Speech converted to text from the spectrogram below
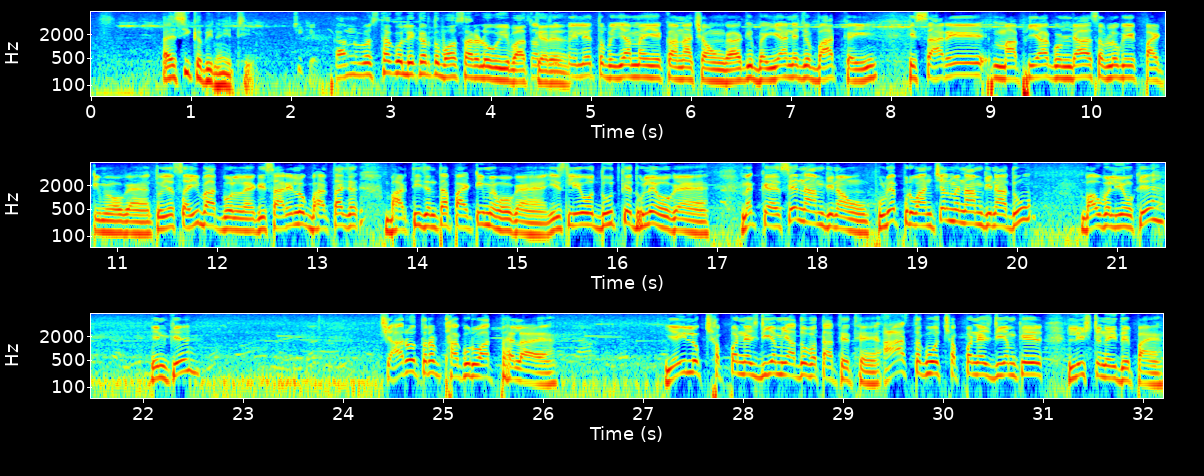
ऐसी कभी नहीं थी। ठीक है। कानून व्यवस्था को लेकर तो बहुत सारे लोग ये बात कह रहे हैं। पहले तो भैया मैं ये कहना चाहूँगा कि भैया ने जो बात कही कि सारे माफिया गुंडा सब लोग एक पार्टी में हो गए हैं तो ये सही बात बोल रहे हैं कि सारे लोग भारता जन, भारतीय जनता पार्टी में हो गए हैं इसलिए वो दूध के धुले हो गए हैं। मैं कैसे नाम गिनाऊँ? पूरे पूर्वांचल में नाम गिना दूँ? बाहुबलियों के? इनके? चारों तरफ़ ठाकुरवाद फैला है। यही लोग छप्पन एसडीएम यादव बताते थे। आज तक वो छप्पन एसडीएम के लिस्ट नहीं दे पाए।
